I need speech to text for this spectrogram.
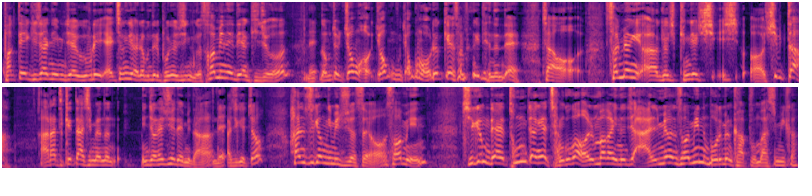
박대희 기자님 이제 우리 애청자 여러분들이 보내주신 거 서민에 대한 기준 네. 너무 좀, 좀 어- 조금, 조금 어렵게 설명이 됐는데 자, 어, 설명이 아, 굉장히 쉬- 쉬- 어, 쉽다. 알아듣겠다 하시면은 인정해 주셔야 됩니다. 네. 아시겠죠? 한수경 님이 주셨어요. 서민. 지금 내 통장에 잔고가 얼마가 있는지 알면 서민, 모르면 가부. 맞습니까?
